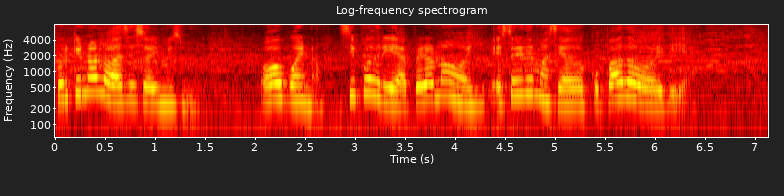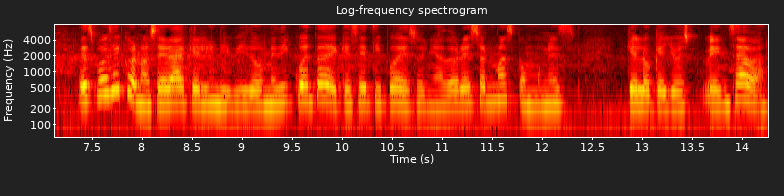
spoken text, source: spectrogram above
¿Por qué no lo haces hoy mismo? Oh, bueno, sí podría, pero no hoy. Estoy demasiado ocupado hoy día. Después de conocer a aquel individuo, me di cuenta de que ese tipo de soñadores son más comunes que lo que yo pensaba.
